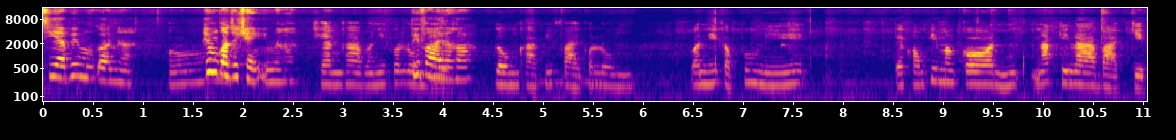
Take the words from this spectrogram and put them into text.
เชียร์พี่มังกรค่ะอ๋อพี่มังกรจะแข่งอีกไหมคะแข่งค่ะ วันนี้ก็ลงพี่ฟายนะคะ ลงค่ะ พี่ฟายก็ลง วันนี้กับพรุ่งนี้ แต่ของพี่มังกรนักกีฬาบาดเจ็บ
